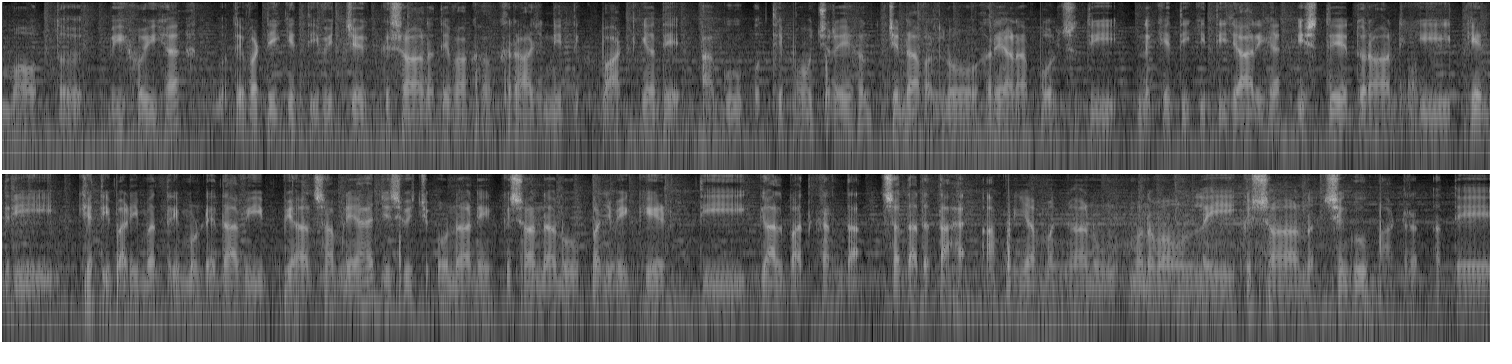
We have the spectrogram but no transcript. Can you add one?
ਮੌਤ ਵੀ ਹੋਈ ਹੈ ਅਤੇ ਵੱਡੀ ਗਿਣਤੀ ਵਿੱਚ ਕਿਸਾਨ ਅਤੇ ਵੱਖ-ਵੱਖ ਰਾਜਨੀਤਿਕ ਪਾਰਟੀਆਂ ਦੇ ਆਗੂ ਉੱਥੇ ਪਹੁੰਚ ਰਹੇ ਹਨ। ਜਿਨ੍ਹਾਂ ਵੱਲੋਂ ਹਰਿਆਣਾ ਪੁਲਿਸ ਦੀ ਨਿਖੇਧੀ ਕੀਤੀ ਜਾ ਰਹੀ ਹੈ। ਇਸ ਦੇ ਦੌਰਾਨ ਹੀ ਕੇਂਦਰੀ ਖੇਤੀਬਾੜੀ ਮੰਤਰੀ ਮੁੰਡੇ ਦਾ ਵੀ ਬਿਆਨ ਸਾਹਮਣੇ ਆਇਆ ਹੈ, ਜਿਸ ਵਿੱਚ ਉਹਨਾਂ ਨੇ ਕਿਸਾਨਾਂ ਨੂੰ ਪੰਜਵੇਂ ਗੇੜ ਦੀ ਗੱਲਬਾਤ ਕਰਨ ਦਾ ਸੱਦਾ ਦਿੱਤਾ ਹੈ। ਆਪਣੀਆਂ ਮੰਗਾਂ ਨੂੰ ਮਨਵਾਉਣ ਲਈ ਕਿਸਾਨ ਸਿੰਘੂ ਬਾਰਡਰ ਅਤੇ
